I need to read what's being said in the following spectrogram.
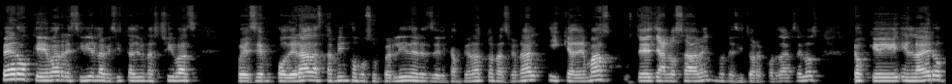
pero que va a recibir la visita de unas chivas pues empoderadas también como superlíderes del campeonato nacional y que además, ustedes ya lo saben, no necesito recordárselos, pero que en la, era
